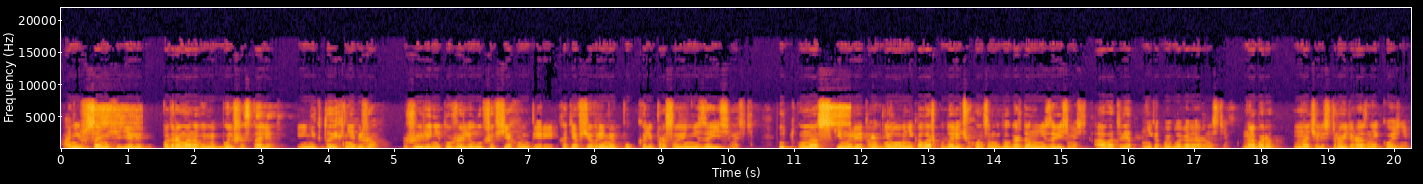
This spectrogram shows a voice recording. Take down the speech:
Они же сами сидели под Романовыми больше ста лет. И никто их не обижал. Жили не тужили лучше всех в империи, хотя все время пуккали про свою независимость. Тут у нас скинули этого гнилого Николашку, дали чухонцам их долгожданную независимость, а в ответ никакой благодарности. Наоборот, начали строить разные козни,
